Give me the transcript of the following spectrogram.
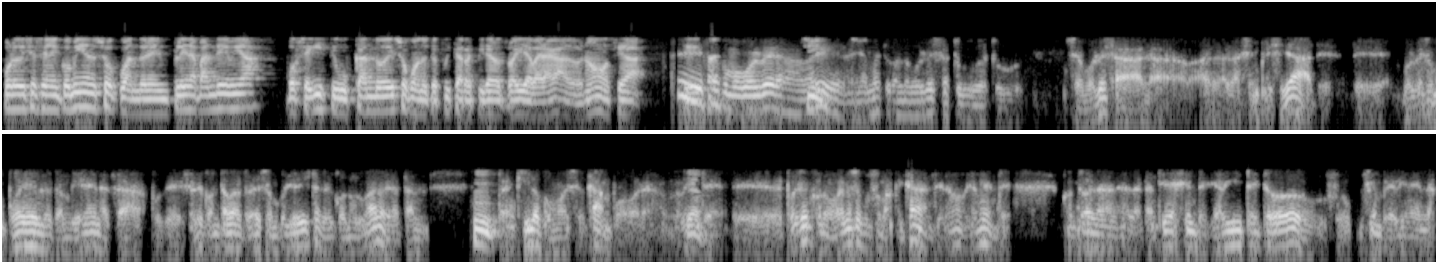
vos lo decías en el comienzo, cuando en plena pandemia vos seguiste buscando eso cuando te fuiste a respirar otro aire abaragado, ¿no? O sea, Sí, eh, fue como volver a Sí. Varela, y además cuando volvés a tu, a tu o sea, volvés a la, a la, a la simplicidad, de, de- volvés a un pueblo también, acá, porque yo le contaba otra vez a un periodista que el conurbano era tan mm, tranquilo como es el campo ahora, ¿no. ¿viste? Eh, después el conurbano se puso más picante, ¿no? Obviamente, con toda la, cantidad de gente que habita y todo, siempre vienen las-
